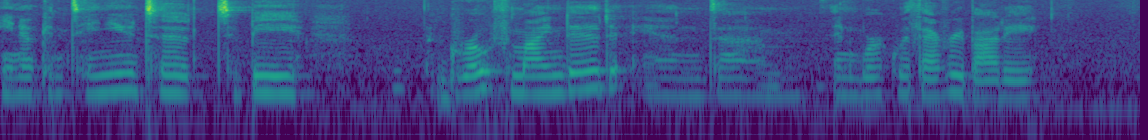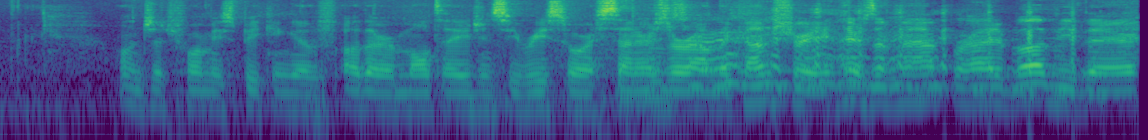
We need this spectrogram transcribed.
you know continue to, to be growth minded and um, and work with everybody. Well, and Judge Formey, speaking of other multi-agency resource centers around the country, there's a map right above you there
